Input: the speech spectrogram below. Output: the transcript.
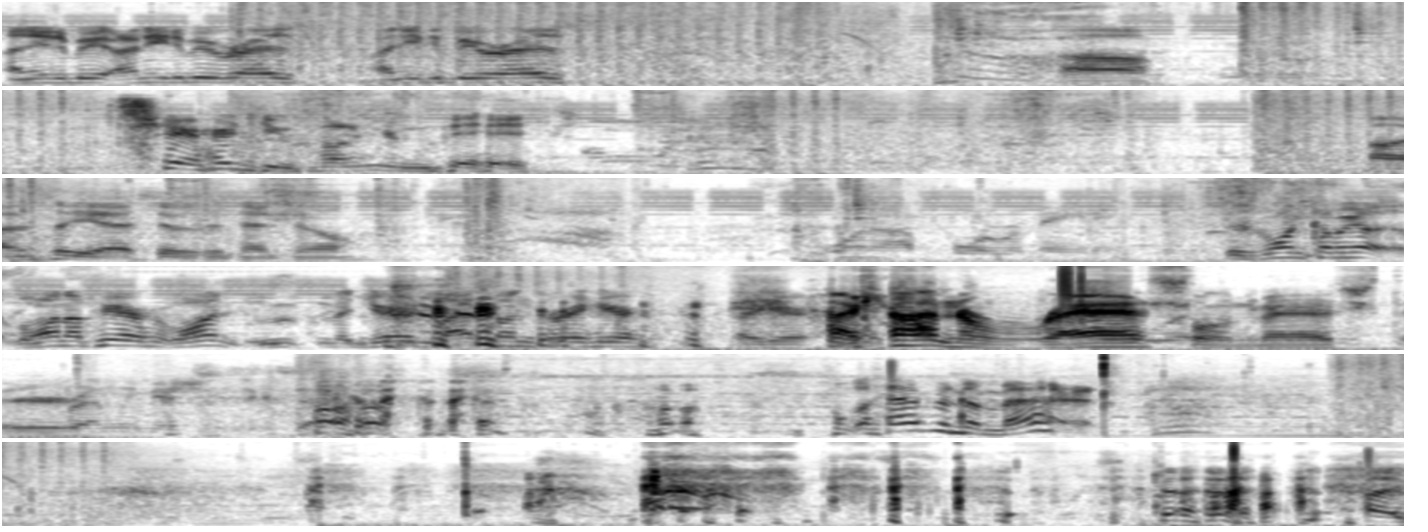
I need to be. I need to be res. I need to be res. Oh. Jared, you fucking bitch. Honestly, yes, it was intentional. one op four remaining. There's one coming up. One up here. One. M- Jared, last one's right here. Right here. I got in a wrestling match there. Friendly mission success. what happened to Matt? I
